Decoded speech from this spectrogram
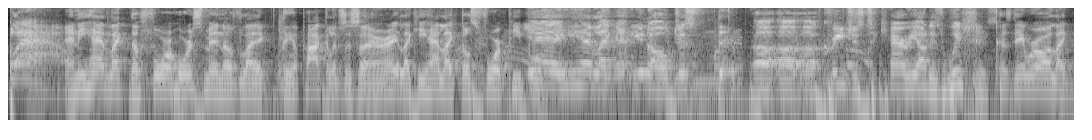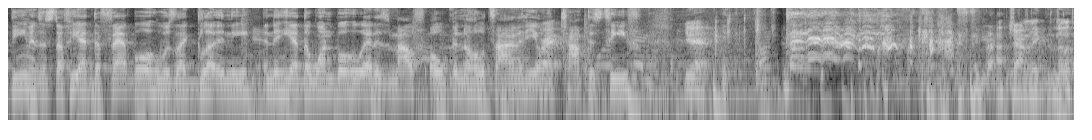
blow. and he had like the four horsemen of like the apocalypse or something, right? Like he had like those four people. Yeah, he had like you know just uh, uh, uh, creatures to carry out his wishes. Cause they were all like demons and stuff. He had the fat bull who was like gluttony, and then he had the one bull who had his mouth open the whole time, and he only Right. chomped his teeth. Yeah. I'm trying to make the noise.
